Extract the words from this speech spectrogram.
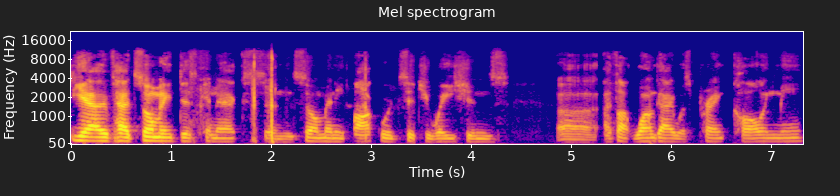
yeah, I've had so many disconnects and so many awkward situations. Uh, I thought one guy was prank calling me,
